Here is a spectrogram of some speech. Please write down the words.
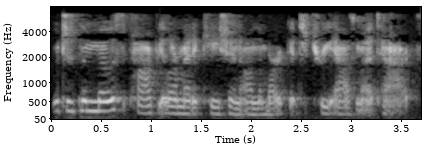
which is the most popular medication on the market to treat asthma attacks.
